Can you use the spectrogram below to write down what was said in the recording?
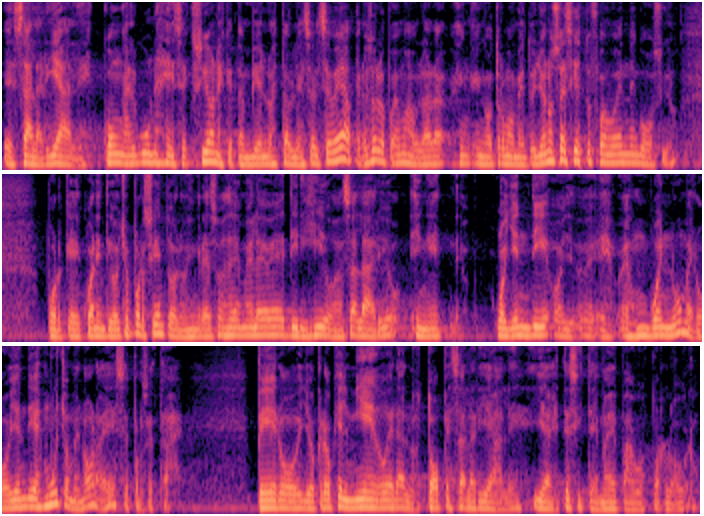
eh, salariales, con algunas excepciones que también lo establece el CBA, pero eso lo podemos hablar en, otro momento. Yo no sé si esto fue un buen negocio, porque 48% de los ingresos de MLB dirigidos a salario en, hoy en día es, es un buen número, hoy en día es mucho menor a ese porcentaje pero yo creo que el miedo era a los topes salariales y a este sistema de pagos por logro.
